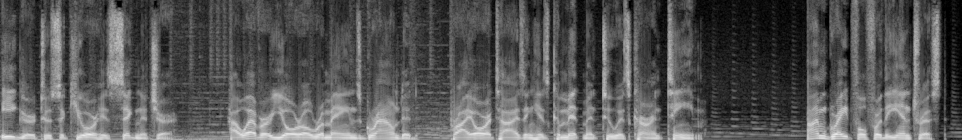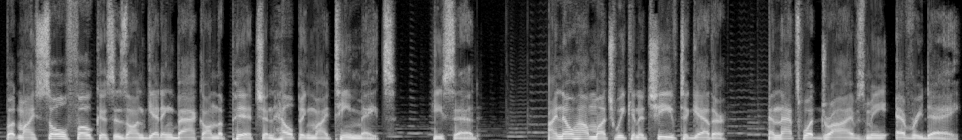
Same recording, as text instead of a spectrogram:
eager to secure his signature. However, Yoro remains grounded, prioritizing his commitment to his current team. I'm grateful for the interest, but my sole focus is on getting back on the pitch and helping my teammates, he said. I know how much we can achieve together, and that's what drives me every day.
